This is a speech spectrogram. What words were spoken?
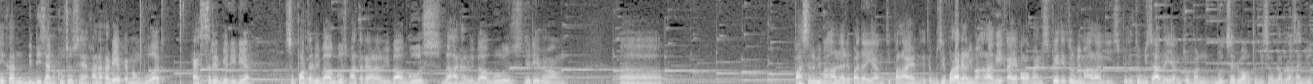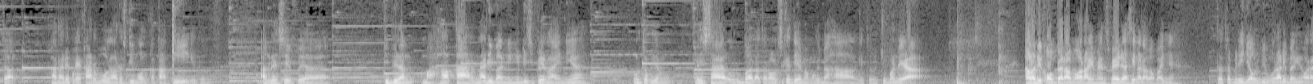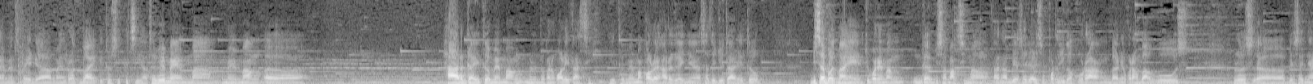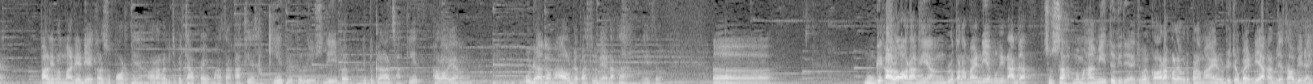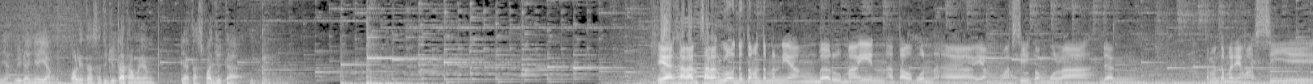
dia kan didesain khusus ya. Karena kan dia emang buat ekstrim. Jadi dia support lebih bagus materialnya lebih bagus bahannya lebih bagus. Jadi memang uh, pasti lebih mahal daripada yang tipe lain gitu meskipun ada yang lebih mahal lagi kayak kalau main speed itu lebih mahal lagi speed itu bisa ada yang cuman bootsnya doang tuh bisa udah belasan juta karena dia pakai karbon harus dimol ke kaki gitu agresif ya dibilang mahal karena dibandingin disiplin lainnya untuk yang freestyle, urban atau roller skate dia memang lebih mahal gitu. Cuman ya kalau di compare sama orang yang main sepeda sih nggak ada apa-apanya. Tetap ini jauh lebih murah dibanding orang yang main sepeda, main road bike itu sih kecil. Tapi memang memang uh, harga itu memang menentukan kualitas sih gitu. Memang kalau harganya satu jutaan itu bisa buat main, cuma memang nggak bisa maksimal. Karena biasanya dari support juga kurang, bannya kurang bagus. Terus uh, biasanya paling lemah dia di ankle supportnya. Orang lebih cepet capek mata kakinya sakit gitu. Terus di di pegangan sakit. Kalau yang udah agak mahal udah pasti lebih enak lah gitu. Uh, mungkin kalau orang yang belum pernah main dia mungkin agak susah memahami itu gitu ya. Cuman kalau orang kalau yang udah pernah main udah cobain dia akan bisa tahu bedanya. Bedanya yang kualitas satu juta sama yang di atas 4 juta gitu. Iya, saran-saran gue untuk teman-teman yang baru main ataupun uh, yang masih pemula dan teman-teman yang masih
